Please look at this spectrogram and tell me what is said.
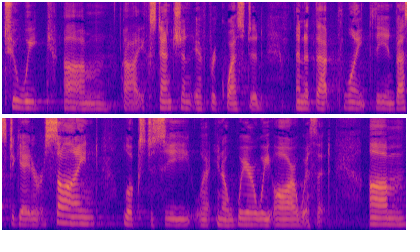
two-week um, uh, extension if requested. And at that point, the investigator assigned looks to see, you know, where we are with it. Um,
